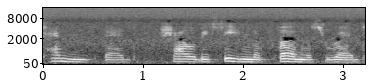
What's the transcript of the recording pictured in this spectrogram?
Thames bed shall be seen the furnace red,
